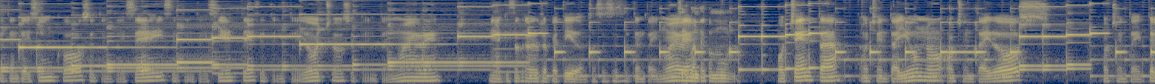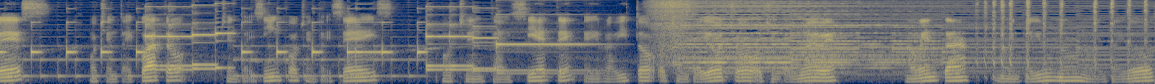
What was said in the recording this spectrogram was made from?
75, 76, 77, 78, 79. Mira, aquí está otra vez repetido. Entonces es 79. Se cuenta como uno. 80, 81, 82, 83, 84, 85, 86, 87, el rabito, 88, 89, 90, 91, 92,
